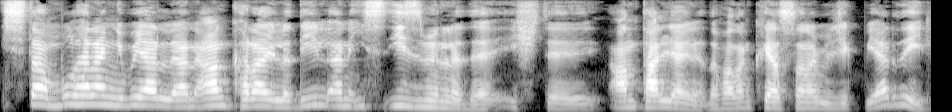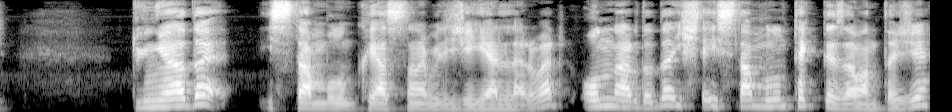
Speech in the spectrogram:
İstanbul herhangi bir yerle yani Ankara'yla değil hani İz- İzmir'le de işte Antalya'yla da falan kıyaslanabilecek bir yer değil. Dünyada İstanbul'un kıyaslanabileceği yerler var. Onlarda da işte İstanbul'un tek dezavantajı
